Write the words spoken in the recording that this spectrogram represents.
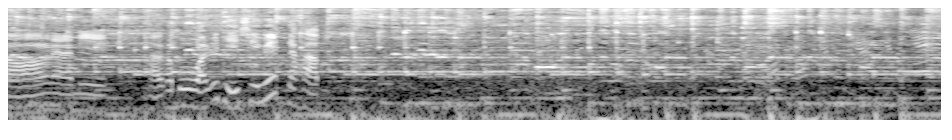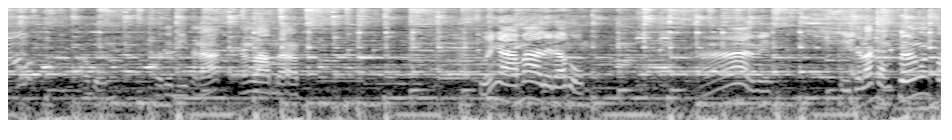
น้องๆนะมีขบวนวิถีชีวิตนะครับผมก็จะมีคณะนางรำนะครับสวยงามมากเลยนะผมอ่ามีอกลักษณ์ของเซิร์งบังไฟ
